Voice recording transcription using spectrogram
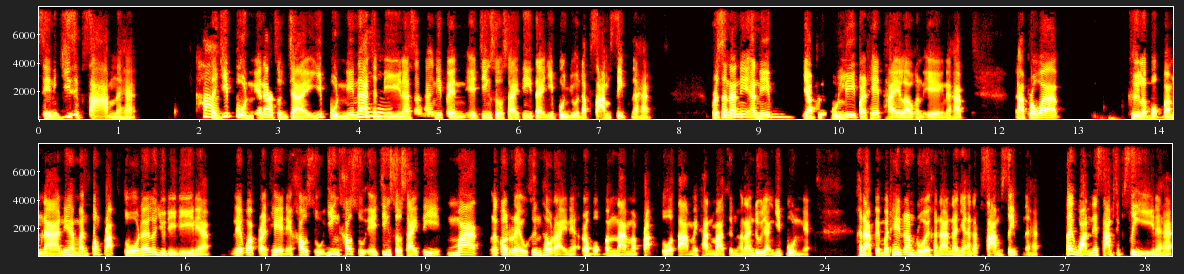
เซียนี่23 นะฮะค่ะแต่ญี่ปุ่นเนี่ยน่าสนใจ ญี่ปุ่นนี่น่าจะอือฮึดีนะทั้งทั้งๆที่เป็น aging society แต่ญี่ปุ่นอยู่อันดับ 30 นะฮะเพราะฉะนั้นนี่อันนี้อย่าเพิ่งบูลลี่ประเทศไทยเรากันเองนะครับนะเพราะว่าคือระบบบำนาญเนี่ยมันต้องปรับตัวได้แล้วอยู่ดีๆ เนี่ย เรียกว่าประเทศเนี่ยเข้าสู่ยิ่งเข้าสู่เอจิ้งโซซายตี้มากแล้วก็เร็วขึ้นเท่าไหร่เนี่ยระบบบำนาญมาปรับตัวตามไม่ทันมากขึ้นเท่านั้นดูอย่างญี่ปุ่นเนี่ยขนาดเป็นประเทศร่ำรวยขนาดนั้นยังอันดับสามสิบนะฮะไต้หวันเนี่ยสามสิบสี่นะฮะ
